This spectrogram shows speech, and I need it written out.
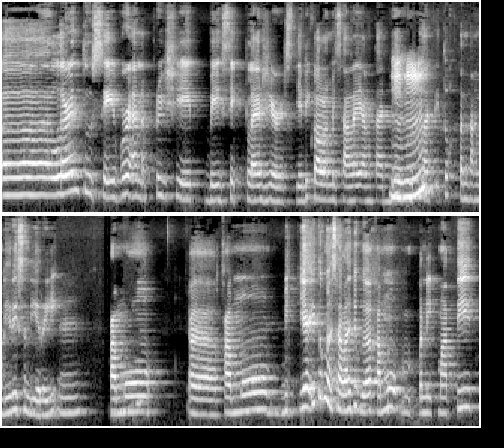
uh, learn to savor and appreciate basic pleasures. Jadi kalau misalnya yang tadi mm -hmm. itu tentang diri sendiri, mm. kamu uh, kamu ya itu nggak salah juga. Kamu menikmati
